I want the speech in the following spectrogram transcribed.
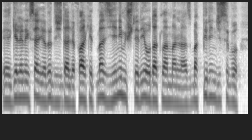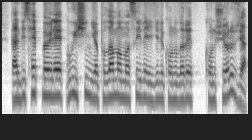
e, geleneksel ya da dijitalle fark etmez yeni müşteriye odaklanman lazım. Bak birincisi bu. Yani biz hep böyle bu işin yapılamamasıyla ilgili konuları konuşuyoruz ya.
